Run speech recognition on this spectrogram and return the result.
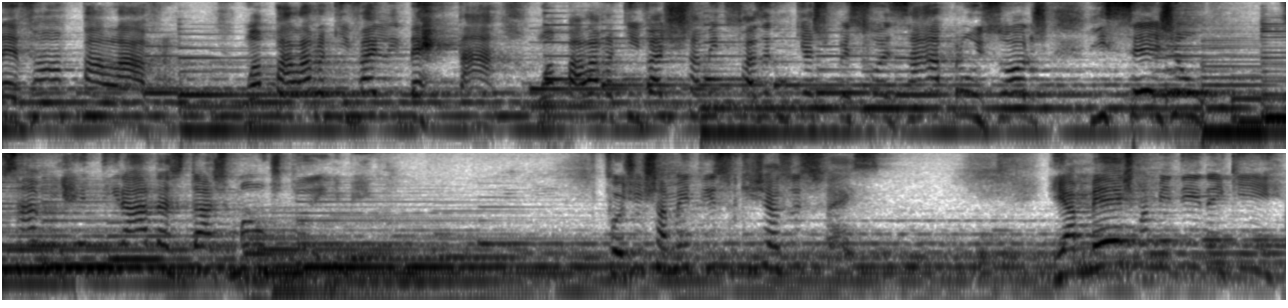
levar uma palavra, uma palavra que vai libertar, uma palavra que vai justamente fazer com que as pessoas abram os olhos e sejam, sabe, retiradas das mãos do inimigo. Foi justamente isso que Jesus fez. E a mesma medida em que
